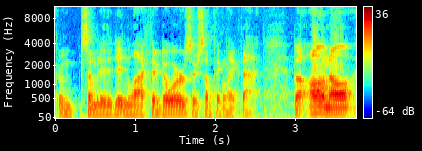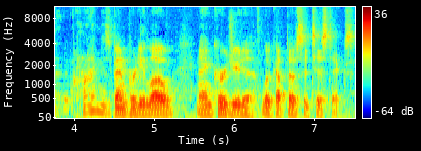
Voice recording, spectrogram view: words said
from somebody that didn't lock their doors or something like that. But all in all, crime has been pretty low, and I encourage you to look up those statistics.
